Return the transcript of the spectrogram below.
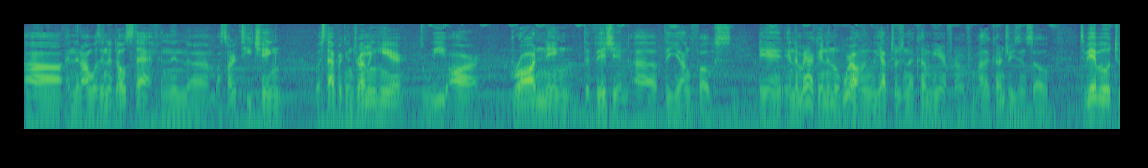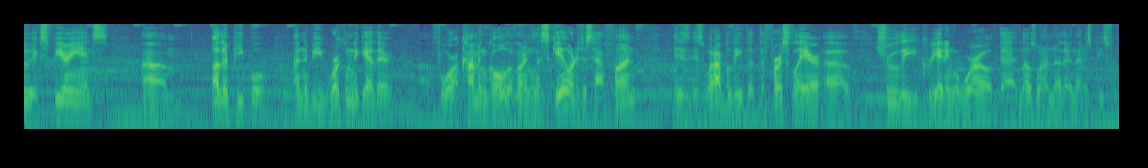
uh, and then I was in adult staff, and then um, I started teaching West African drumming here. We are broadening the vision of the young folks in, in America and in the world. I mean, we have children that come here from, from other countries, and so to be able to experience um, other people and to be working together uh, for a common goal of learning a skill or to just have fun is, is what I believe that the first layer of truly creating a world that loves one another and that is peaceful.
